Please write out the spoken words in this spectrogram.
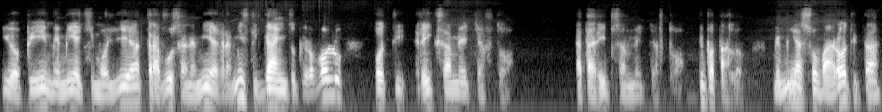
οι οποίοι με μία κοιμωλία τραβούσαν μία γραμμή στην κάνη του πυροβόλου ότι ρίξαμε και αυτό. Καταρρίψαμε και αυτό. Τίποτα άλλο. Με μία σοβαρότητα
